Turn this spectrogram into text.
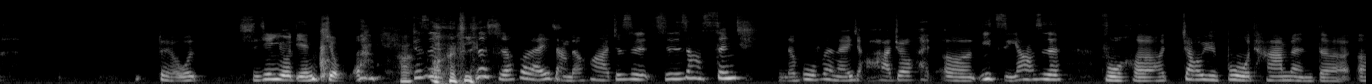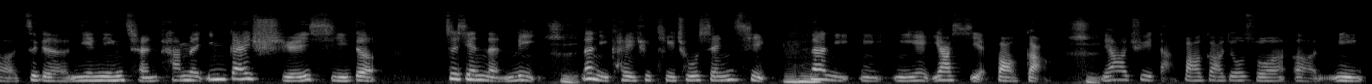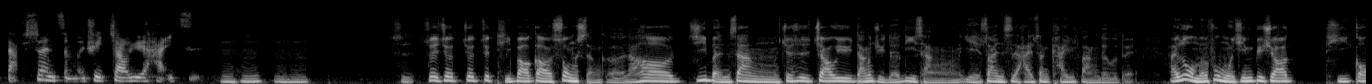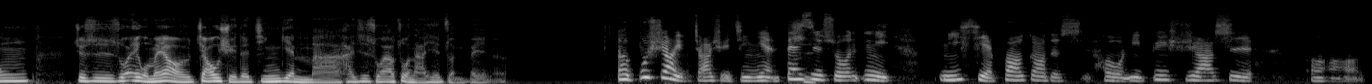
对我时间有点久了，就是那时候来讲的话，就是其实际上申请的部分来讲的话，就很呃，你只要是符合教育部他们的呃这个年龄层，他们应该学习的这些能力，是，那你可以去提出申请，那你你你也要写报告，是，你要去打报告，就是说呃，你打算怎么去教育孩子？嗯哼，嗯哼。是，所以就就就提报告送审核，然后基本上就是教育当局的立场也算是还算开放，对不对？还是我们父母亲必须要提供，就是说，哎，我们要有教学的经验吗？还是说要做哪些准备呢？呃，不需要有教学经验，但是说你你写报告的时候，你必须要是呃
